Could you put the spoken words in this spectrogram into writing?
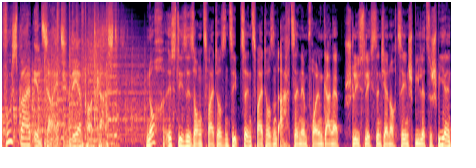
Fußball Inside, der Podcast. Noch ist die Saison 2017-2018 im vollen Gange. Schließlich sind ja noch zehn Spiele zu spielen.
